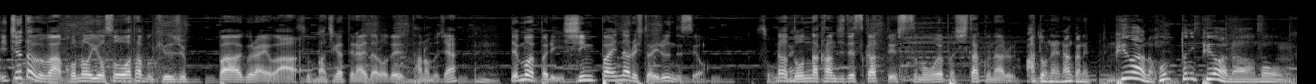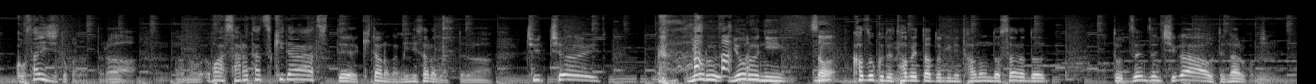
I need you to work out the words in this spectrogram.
一応多分まあ、この予想は多分90%ぐらいは間違ってないだろうで頼むじゃんでもやっぱり心配になる人はいるんですよ。そうねだからどんな感じですかっていう質問をやっぱしたくなる。あとね、なんかね、ピュアな、本当にピュアな、もう5歳児とかだったら、あの、うわ、サラダ付きだーっつって来たのがミニサラダだったら、ちっちゃい、夜、夜にそう家族で食べた時に頼んだサラダと全然違うってなるかもしれない。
